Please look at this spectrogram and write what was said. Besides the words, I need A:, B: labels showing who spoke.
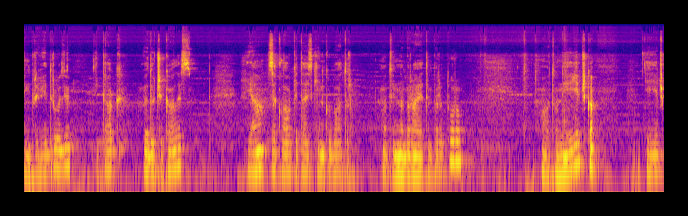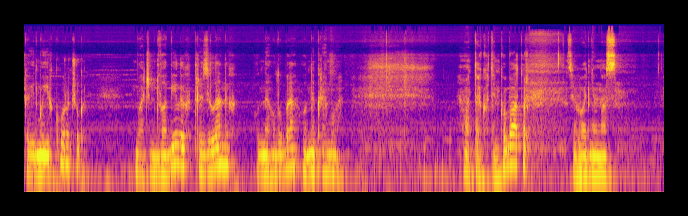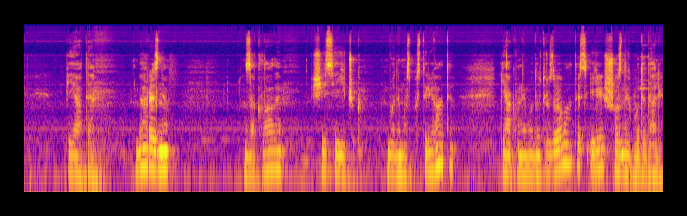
A: Всім привіт, друзі! І так, ви дочекались. Я заклав китайський інкубатор. От він набирає температуру. От вони яєчка. Яєчка від моїх курочок. Бачимо два білих, три зелених, одне голубе, одне кремове. От так от інкубатор. Сьогодні в нас 5 березня. Заклали 6 яєчок. Будемо спостерігати, як вони будуть розвиватись і що з них буде далі.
